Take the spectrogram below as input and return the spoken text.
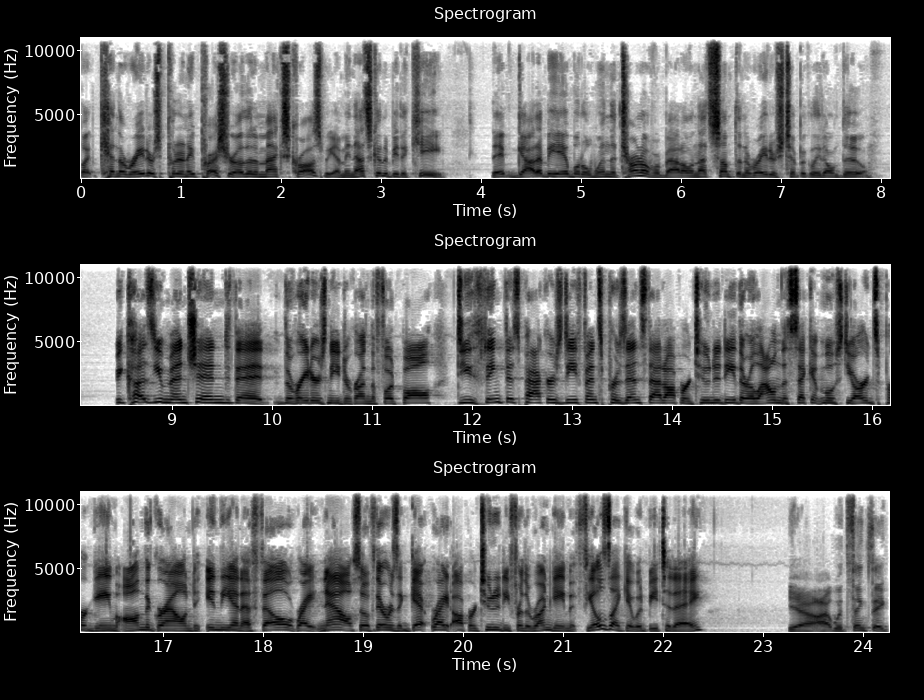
But can the Raiders put any pressure other than Maxx Crosby? I mean, that's going to be the key. They've got to be able to win the turnover battle, and that's something the Raiders typically don't do. Because you mentioned that the Raiders need to run the football, do you think this Packers defense presents that opportunity? They're allowing the second most yards per game on the ground in the NFL right now. So if there was a get right opportunity for the run game, it feels like it would be today. Yeah, I would think they,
